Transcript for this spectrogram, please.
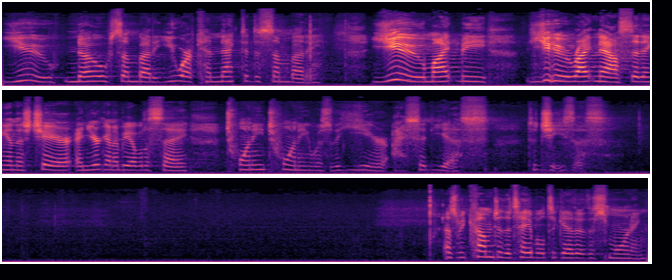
You know somebody, you are connected to somebody. You might be you right now sitting in this chair, and you're going to be able to say, 2020 was the year I said yes to Jesus. As we come to the table together this morning,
